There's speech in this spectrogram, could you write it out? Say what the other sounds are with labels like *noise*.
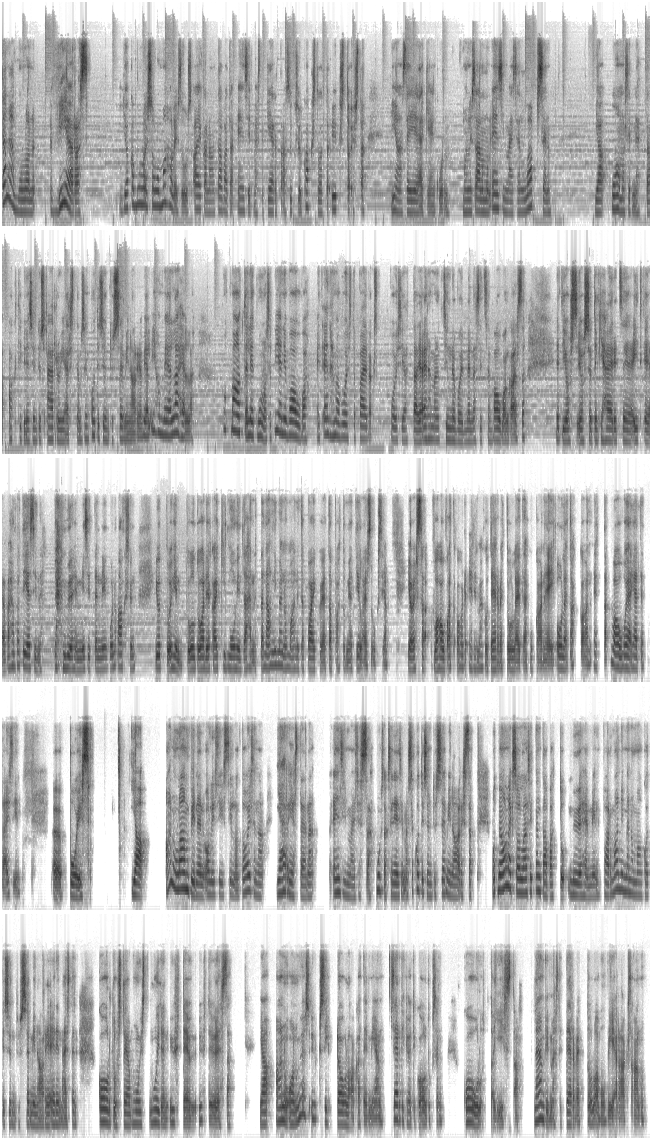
Tänään mulla on vieras, joka mulla olisi ollut mahdollisuus aikanaan tavata ensimmäistä kertaa syksyllä 2011, pian sen jälkeen, kun mä olin saanut mun ensimmäisen lapsen ja huomasin, että Aktiivinen syntys ry järjesti tämmöisen kotisyntysseminaaria vielä ihan meidän lähellä. Mutta mä ajattelin, että mulla on se pieni vauva, että enhän mä voi sitä päiväksi pois jättää ja enhän mä nyt sinne voi mennä sitten sen vauvan kanssa että jos, jos jotenkin häiritsee ja itkee, ja vähänpä tiesin *laughs* myöhemmin sitten niin kuin Aksyn juttuihin tultua ja kaikki muihin tähän, että nämä on nimenomaan niitä paikkoja, tapahtumia, tilaisuuksia, joissa vauvat on enemmän kuin tervetulleita ja kukaan ei oletakaan, että vauvoja jätettäisiin pois. Ja Anu Lampinen oli siis silloin toisena järjestäjänä ensimmäisessä, muistaakseni ensimmäisessä kotisyntysseminaarissa, mutta me onneksi ollaan sitten tavattu myöhemmin, varmaan nimenomaan kotisynnytysseminaarien erinäisten koulutusta ja muiden yhteydessä. Ja Anu on myös yksi Doula Akatemian sertifiointikoulutuksen kouluttajista. Lämpimästi tervetuloa mun vieraaksi, Anu.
